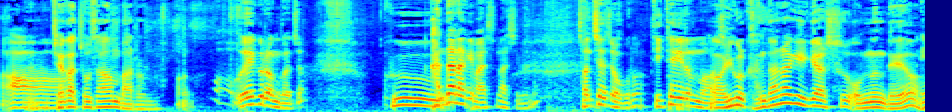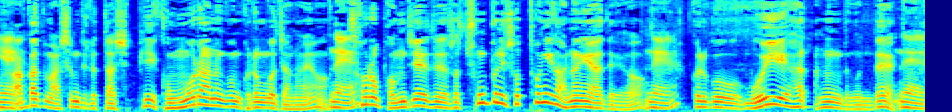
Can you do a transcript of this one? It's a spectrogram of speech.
아. 제가 조사한 바로는. 어, 왜 그런 거죠? 그. 간단하게 말씀하시면 전체적으로 디테일은 뭐 어, 이걸 간단하게 얘기할 수 없는데요. 예. 아까도 말씀드렸다시피 공모라는 건 그런 거잖아요. 네. 서로 범죄에 대해서 충분히 소통이 가능해야 돼요. 네, 그리고 모의하는 건데 네,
